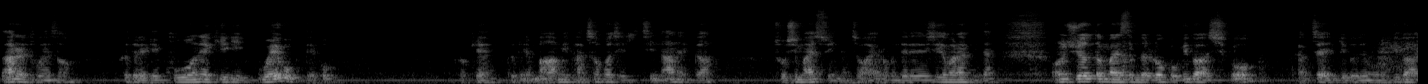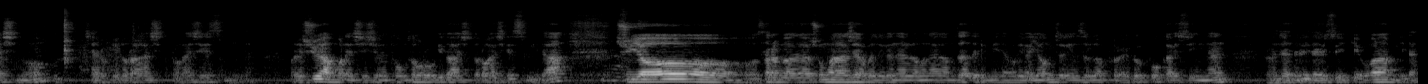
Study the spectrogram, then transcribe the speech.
나를 통해서 그들에게 구원의 길이 왜곡되고 그렇게 그들의 마음이 닫혀버리진 않을까 조심할 수 있는 저와 여러분들이 되시기 바랍니다. 오늘 주셨던 말씀들 놓고 기도 하시고 각자의 기도 제목으로 기도하신 후 자유롭게 돌아가시도록 하시겠습니다. 우리 주여 한 번에 지시는 동성으로 기도하시도록 하시겠습니다. 주여 사랑과 은혜가 충만하시 아버지 그날 너무나 감사드립니다. 우리가 영적인 슬럼프를 극복할 수 있는 그런 자들이 될 수 있길 원합니다.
